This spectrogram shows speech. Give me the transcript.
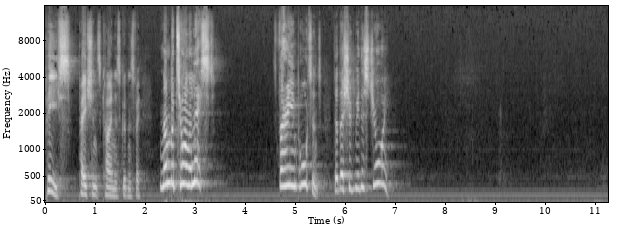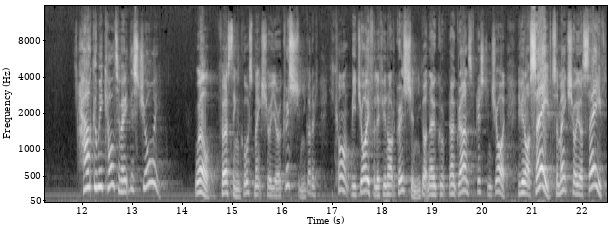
peace, patience, kindness, goodness, faith. Number two on the list. It's very important that there should be this joy. How can we cultivate this joy? Well, first thing, of course, make sure you're a Christian. You've got to, you can't be joyful if you're not a Christian. You've got no, no grounds for Christian joy if you're not saved. So make sure you're saved.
